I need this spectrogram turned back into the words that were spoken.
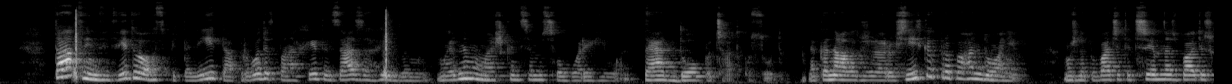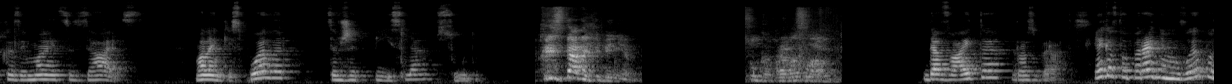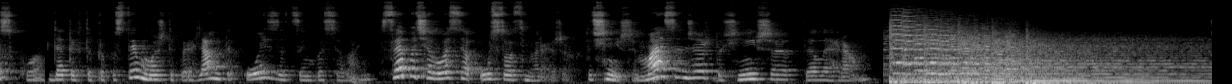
Так він відвідував госпіталі та проводив панахиди за загиблими мирними мешканцями свого регіону. Це до початку суду. На каналах же російських пропагандонів можна побачити, чим наш батюшка займається зараз. Маленький спойлер це вже після суду. Христа на тебе нет, сука православный. Давайте розбиратись. Як і в попередньому випуску, для тих, хто пропустив, можете переглянути ось за цим посиланням. Все почалося у соцмережах, точніше, месенджер, точніше, телеграм.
